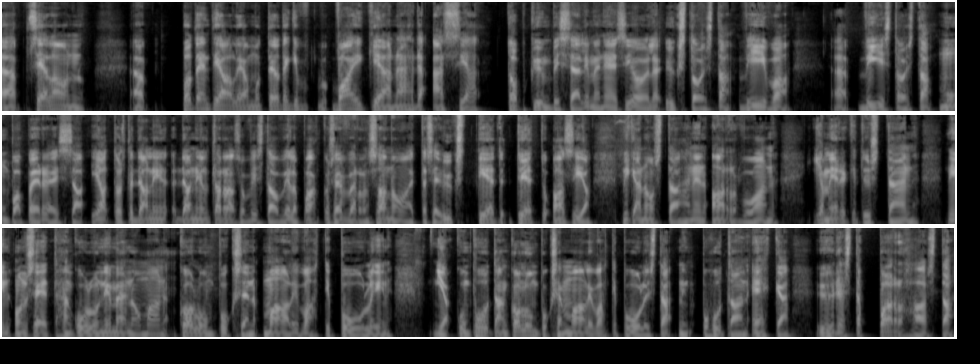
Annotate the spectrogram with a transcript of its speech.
Äh, siellä on äh, potentiaalia, mutta jotenkin vaikea nähdä Ässiä top 10, eli menee sijoille 11 viiva 15 mun papereissa. Ja tuosta Daniel, Daniel Tarasovista on vielä pakko sen verran sanoa, että se yksi tiety, tietty asia, mikä nostaa hänen arvoaan ja merkitystään, niin on se, että hän kuuluu nimenomaan Kolumbuksen maalivahtipuuliin. Ja kun puhutaan Kolumbuksen maalivahtipuulista, niin puhutaan ehkä yhdestä parhaasta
